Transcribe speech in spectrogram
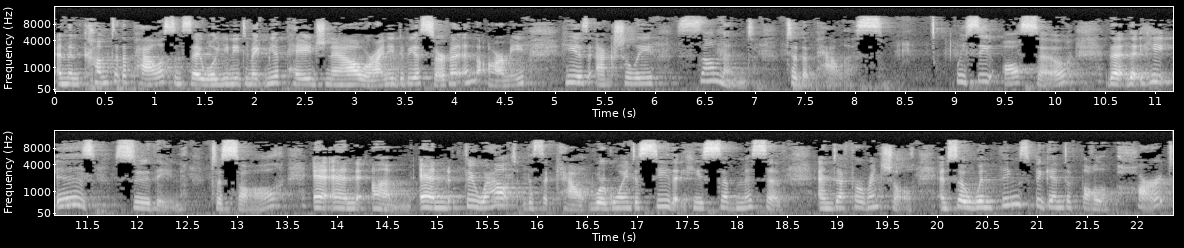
and then come to the palace and say, Well, you need to make me a page now, or I need to be a servant in the army. He is actually summoned to the palace. We see also that, that he is soothing to Saul. And, and, um, and throughout this account, we're going to see that he's submissive and deferential. And so when things begin to fall apart,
